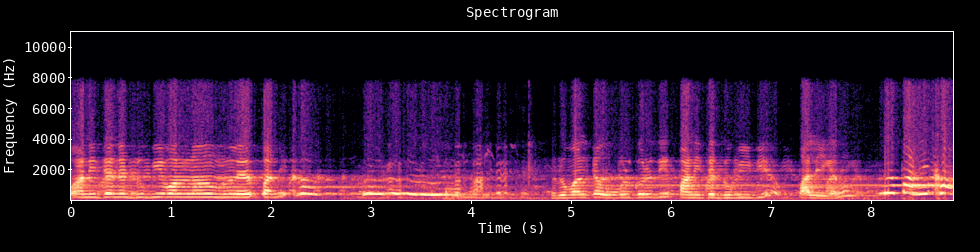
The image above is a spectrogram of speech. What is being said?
পানি টেনে ডুবিয়ে বললাম পানি খাও। রুমালটা উবুল করে দিয়ে পানিতে ডুবিয়ে দিয়ে পালিয়ে গেল পানি খাও।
